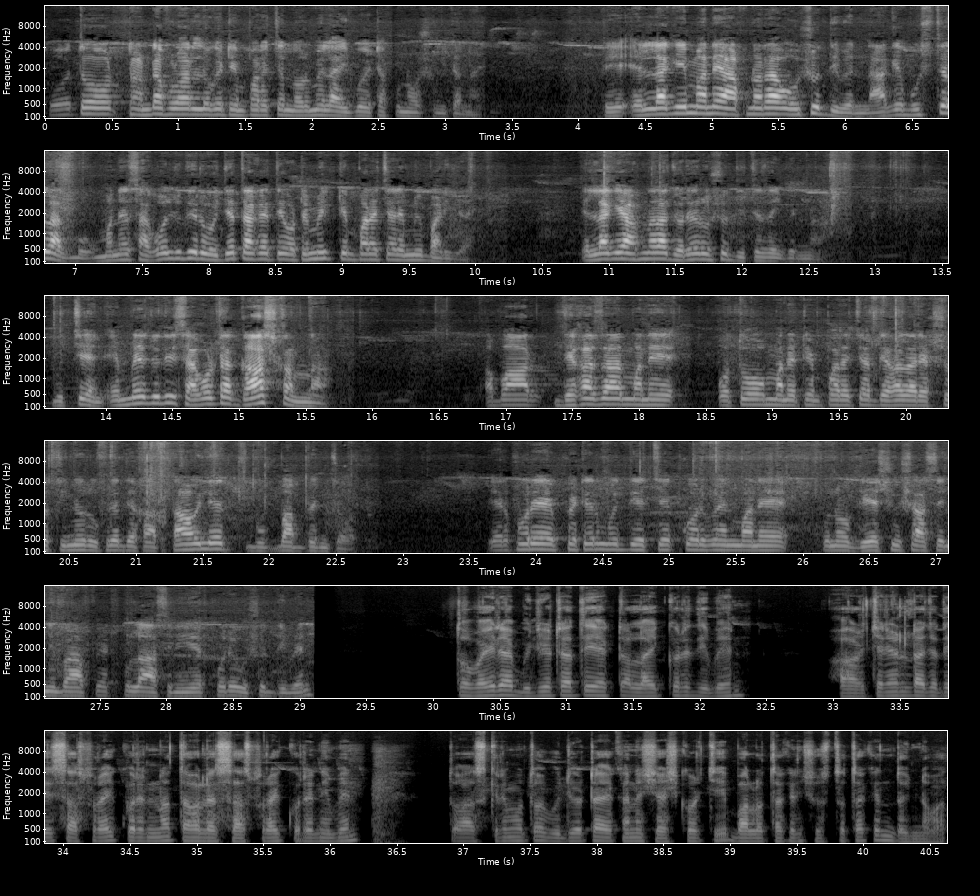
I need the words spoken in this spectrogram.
তো হয়তো ঠান্ডা পড়ার লগে টেম্পারেচার নর্মাল আইব, এটা কোনো অসুবিধা নাই। তো এর লাগে মানে আপনারা ওষুধ দিবেন না, আগে বুঝতে লাগবো। মানে ছাগল যদি রোদে থাকে তো অটোমেটিক টেম্পারেচার এমনি বাড়ি যায়। এর লাগে আপনারা জ্বরের ওষুধ দিতে যাইবেন না। বুঝছেন? এমনি যদি ছাগলটা ঘাস খান না আবার দেখা যায় মানে অত মানে টেম্পারেচার দেখা যায় একশো তিনের উপরে দেখা, তাহলে ভাববেন জ্বর। এরপরে পেটের মধ্যে চেক করবেন মানে কোনো গ্যাস উস আসেনি বা পেট ফুলা আসেনি, এরপরে ওষুধ দিবেন। তো ভাইরা, ভিডিওটাতে একটা লাইক করে দিবেন, আর চ্যানেলটা যদি সাবস্ক্রাইব করেন না, তাহলে সাবস্ক্রাইব করে নেবেন। তো আজকের মতো ভিডিওটা এখানে শেষ করছি। ভালো থাকেন, সুস্থ থাকেন, ধন্যবাদ।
